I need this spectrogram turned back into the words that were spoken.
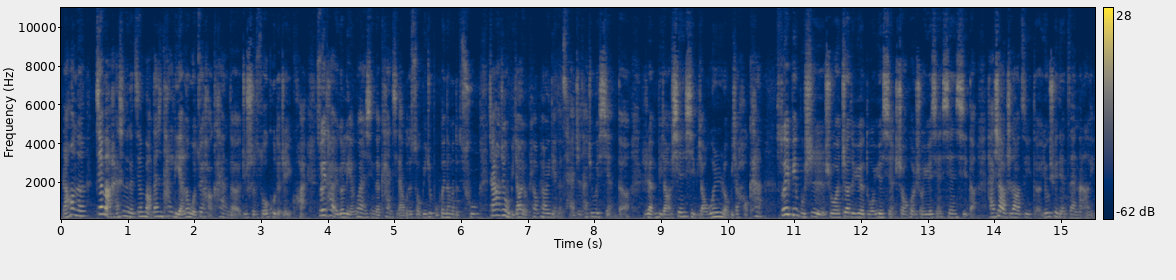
然后呢，肩膀还是那个肩膀，但是它连了我最好看的就是锁骨的这一块，所以它有一个连贯性的，看起来我的手臂就不会那么的粗。加上这种比较有飘飘一点的材质，它就会显得人比较纤细、比较温柔、比较好看。所以并不是说遮的越多越显瘦。或者说越显纤细的，还是要知道自己的优缺点在哪里，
